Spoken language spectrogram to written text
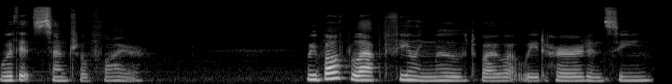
with its central fire. We both left feeling moved by what we'd heard and seen.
